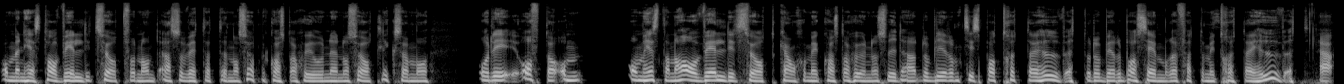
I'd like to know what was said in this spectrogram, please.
Om en häst har väldigt svårt för något, alltså vet att den har svårt med koncentrationen och svårt liksom och, och det är ofta om, om hästarna har väldigt svårt kanske med koncentration och så vidare, då blir de till bara trötta i huvudet och då blir det bara sämre för att de är trötta i huvudet. Ja.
